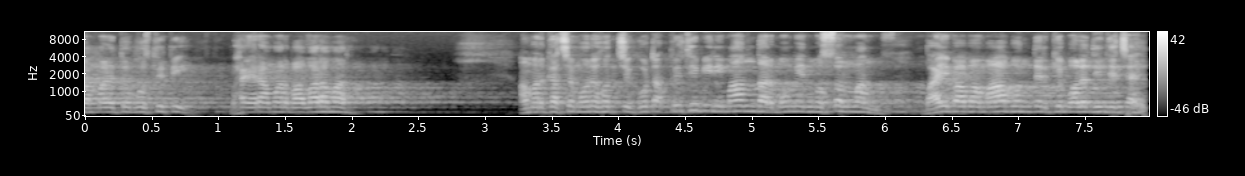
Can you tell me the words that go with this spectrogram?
সম্মানিত উপস্থিতি, ভাইয়ের আমার, বাবার আমার। আমার কাছে মনে হচ্ছে গোটা পৃথিবীর ইমানদার, মমিন, মুসলমান ভাই বাবা, মা বোনদেরকে বলে দিতে চাই।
